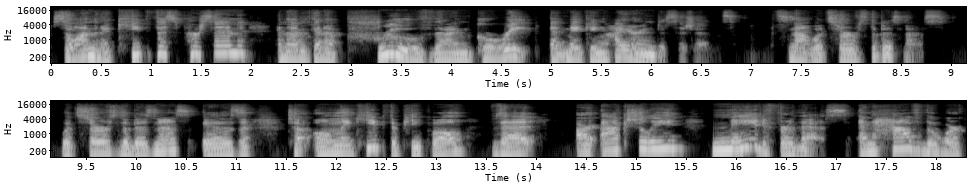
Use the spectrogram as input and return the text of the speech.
So I'm going to keep this person and I'm going to prove that I'm great at making hiring decisions. It's not what serves the business. What serves the business is to only keep the people that are actually made for this and have the work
